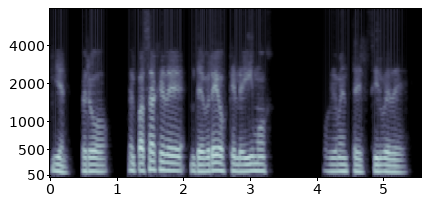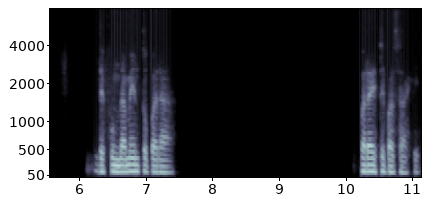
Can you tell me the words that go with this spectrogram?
Bien, pero el pasaje de, Hebreos que leímos obviamente sirve de, de fundamento para, para este pasaje.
